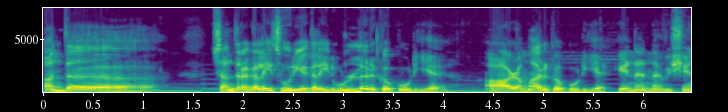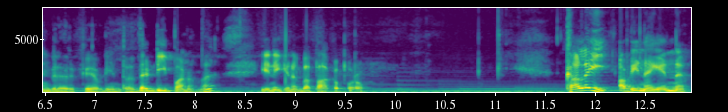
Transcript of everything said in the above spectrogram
அந்த சந்திரகலை சூரியகலையில் உள்ளே இருக்கக்கூடிய ஆழமாக இருக்கக்கூடிய என்னென்ன விஷயங்கள் இருக்குது அப்படின்றத டீப்பாக நம்ம இன்றைக்கி நம்ம பார்க்க போகிறோம் கலை அப்படின்னா என்ன?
